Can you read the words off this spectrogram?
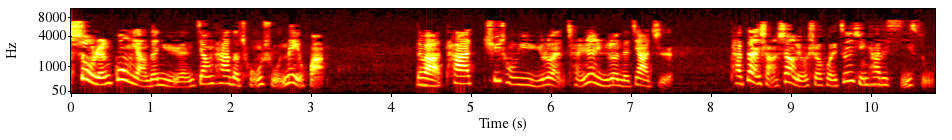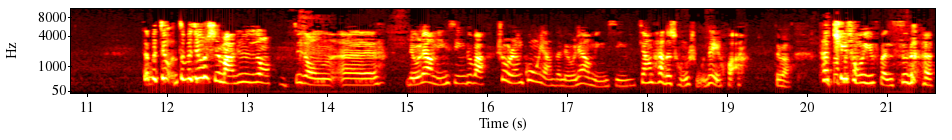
受人供养的女人，将她的从属内化，对吧？她屈从于舆论，承认舆论的价值，她赞赏上流社会，遵循她的习俗，这不就这不就是吗？就是这种这种呃流量明星，对吧？受人供养的流量明星，将她的从属内化，对吧？她屈从于粉丝的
